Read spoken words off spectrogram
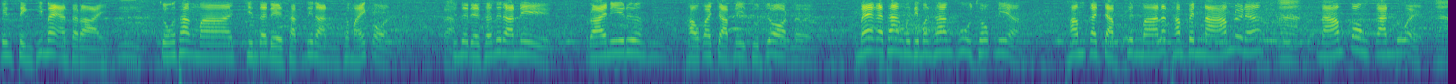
เป็นสิ่งที่ไม่อันตรายอืมจนกระทั่งมาจินตเดชศักดิรันดร์สมัยก่อนครับจินตเดชศักดิรันดร์นี่รายนี้เรื่องเข่ากระจับนี่สุดยอดเลย แม้กระทั่งบางทีบางครั้งคู่ชกเนี่ยทำกระจับขึ้นมาแล้วทำเป็นหนามด้วยนะ อ่าหนามป้องกันด้วย อ่า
